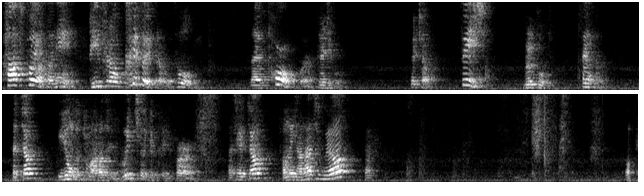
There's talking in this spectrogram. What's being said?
카스코에 갔더니 비프라고 크게 써 있더라고요. 소고기. 그다음에 pork 뭐야? 돼지고기. 그렇죠? Fish 물고기, 생선. 됐죠? 이 정도 좀 알아두세요. Which would you prefer? 아시겠죠? 정리 잘 하시고요. 자. 오케이.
